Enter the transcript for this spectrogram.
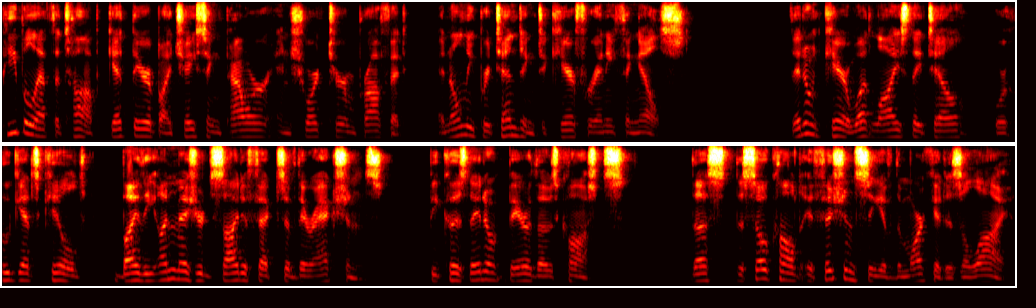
People at the top get there by chasing power and short term profit and only pretending to care for anything else. They don't care what lies they tell or who gets killed by the unmeasured side effects of their actions, because they don't bear those costs. Thus, the so called efficiency of the market is a lie.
